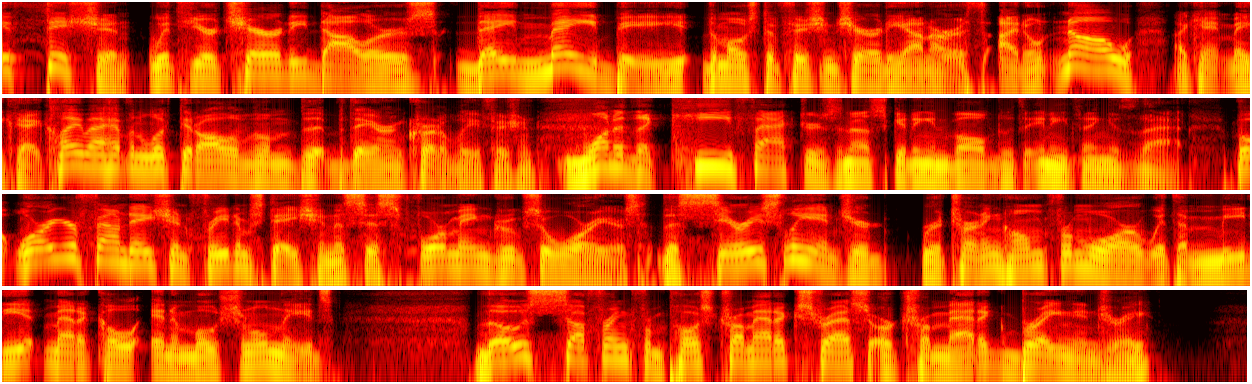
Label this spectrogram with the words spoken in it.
efficient with your charity dollars. They may be the most efficient charity on earth. I don't know. I can't make that claim. I haven't looked at all of them, but they are incredibly efficient. One of the key factors in us getting involved with anything is that. But Warrior Foundation Freedom Station assists four main groups of warriors the seriously injured, returning home from war with immediate medical and emotional needs, those suffering from post traumatic stress or traumatic brain injury,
